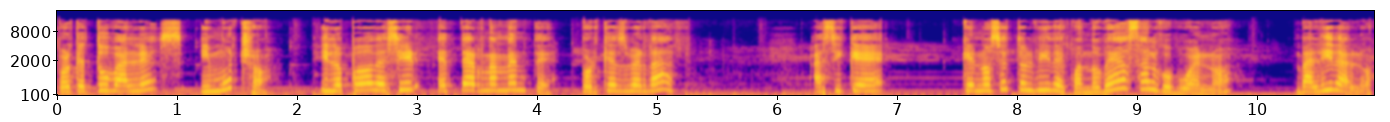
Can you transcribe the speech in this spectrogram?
Porque tú vales y mucho. Y lo puedo decir eternamente, porque es verdad. Así que, que no se te olvide, cuando veas algo bueno, valídalo.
